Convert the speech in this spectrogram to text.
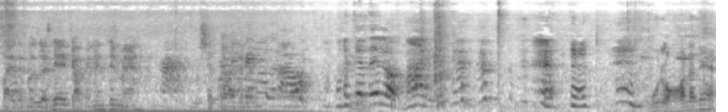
ใส่แต่มะเขือเทศกับไอ้นั่นใช่ไหมค่ะบูชาต้าใช่ไหมเป็นเรามันจะได้หลบให้โอ้ร้อนนะเนี่ย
